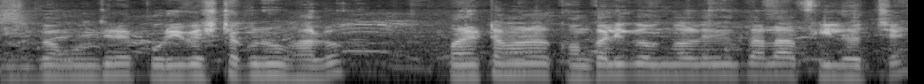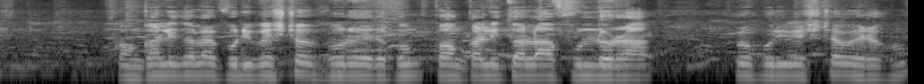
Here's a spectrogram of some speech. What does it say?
দুর্গা মন্দিরের পরিবেশটা কোনো ভালো। অনেকটা আমার কঙ্কালি কঙ্কালীতলা ফিল হচ্ছে। কঙ্কালীতলার পরিবেশটাও পুরো এরকম। কঙ্কালীতলা ফুল্লরা পুরো পরিবেশটাও এরকম।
